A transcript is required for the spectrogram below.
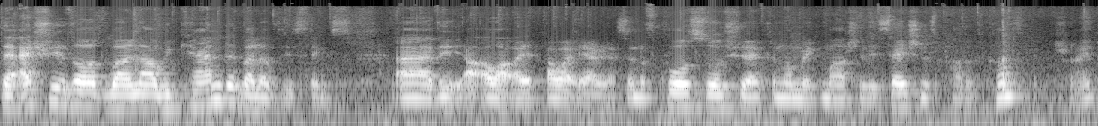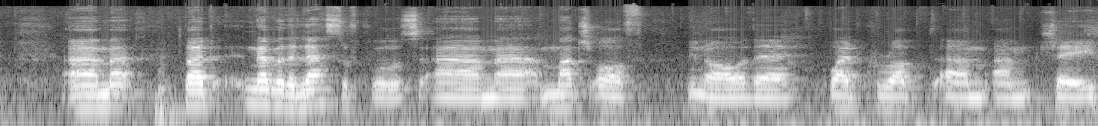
They actually thought, well, now we can develop these things, uh, the, our, our areas. And of course, socioeconomic marginalization is part of the conflict, right? Um, but nevertheless, of course, um, uh, much of you know the quite corrupt um, um trade,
